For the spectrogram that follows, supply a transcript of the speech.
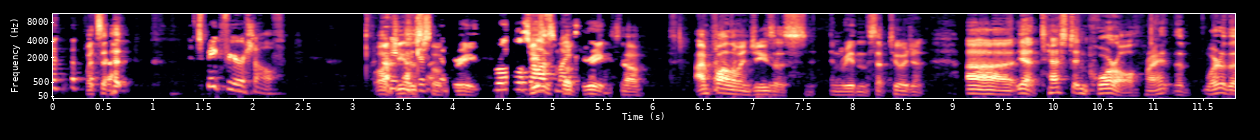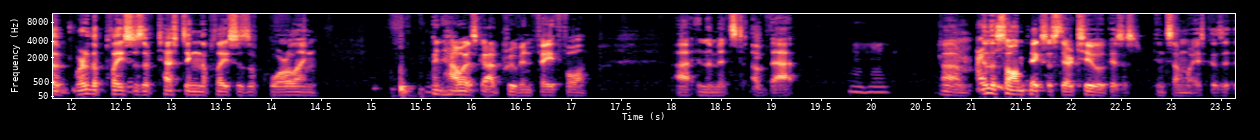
What's that? Speak for yourself. Well, Jesus spoke Greek. Jesus spoke Greek, so I'm following Jesus and reading the Septuagint. Uh, yeah, test and quarrel, right? The where are the where are the places of testing, the places of quarreling, and how has God proven faithful uh, in the midst of that? Mm-hmm. Um, and the psalm takes us there too, because in some ways, because it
